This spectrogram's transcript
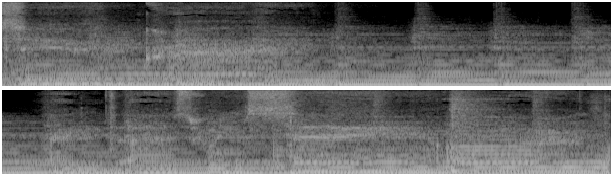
to cry. And as we say our last.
